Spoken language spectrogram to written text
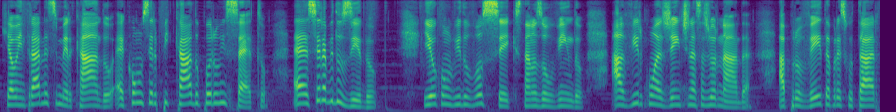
que ao entrar nesse mercado é como ser picado por um inseto, é ser abduzido. E eu convido você que está nos ouvindo a vir com a gente nessa jornada. Aproveita para escutar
